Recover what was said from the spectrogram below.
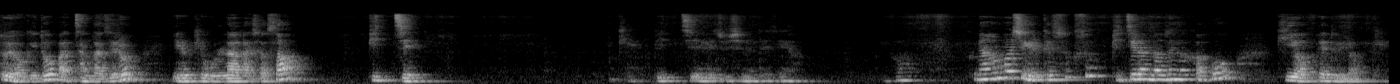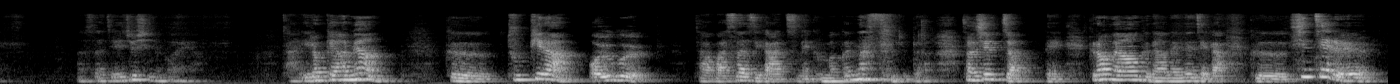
또 여기도 마찬가지로 이렇게 올라가셔서 빗질 이렇게 빗질 해주시면 되세요. 이거 그냥 한 번씩 이렇게 쑥쑥 빗질한다고 생각하고 귀 옆에도 이렇게 마사지 해주시는 거예요. 자, 이렇게 하면 그 두피랑 얼굴 자, 마사지가 아침에 금방 끝났습니다. 전 쉽죠? 네. 그러면 그 다음에는 제가 그 신체를, 어,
